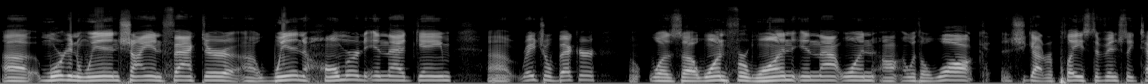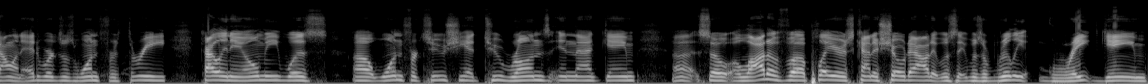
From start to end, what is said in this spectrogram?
uh, Morgan Wynne, Chyenne Factor, uh, Wynne homered in that game. Uh, Rachel Becker was uh, one for one in that one uh, with a walk. She got replaced eventually. Talon Edwards was one for three. Kylie Naomi was uh, one for two. She had two runs in that game. Uh, so a lot of uh, players kind of showed out. It was it was a really great game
